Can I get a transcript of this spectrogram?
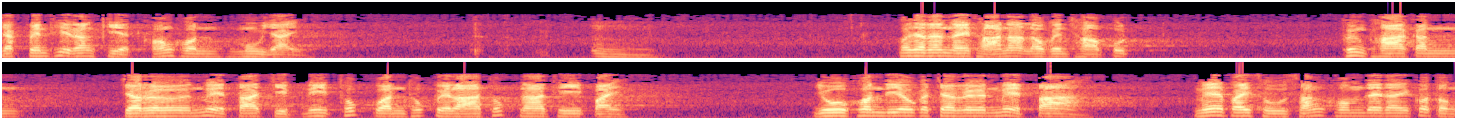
จะเป็นที่รังเกียจของคนหมู่ใหญ่ เพราะฉะนั้นในฐานะเราเป็นชาวพุทธพึ่งพากันเจริญเมตตาจิตนี่ทุกวันทุกเวลาทุกนาทีไป อยู่คนเดียวก็เจริญเมตตา แม้ไปสู่สังคมใดๆก็ต้อง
